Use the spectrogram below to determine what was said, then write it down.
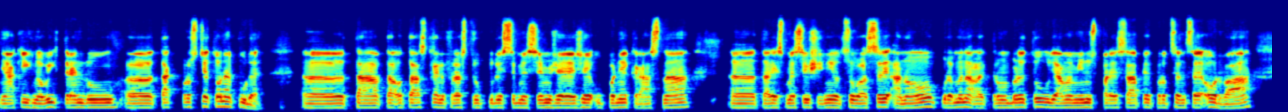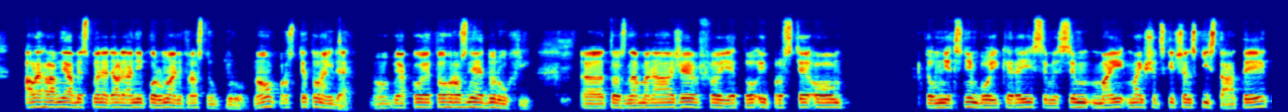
nějakých nových trendů, eh, tak prostě to nepůjde. Eh, ta, ta otázka infrastruktury si myslím, že, že je úplně krásná. Tady jsme si všichni odsouhlasili, ano, půjdeme na elektromobilitu, uděláme minus 55% CO2, ale hlavně, aby jsme nedali ani korunu na infrastrukturu. No, prostě to nejde. No, jako je to hrozně jednoduchý. To znamená, že je to i prostě o tom vnitřním boji, který si myslím mají, mají všechny členské státy.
